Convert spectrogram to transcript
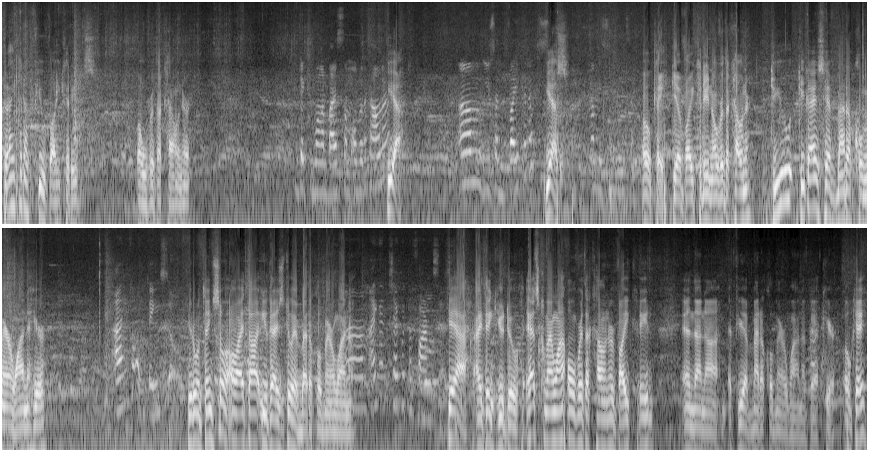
Could I get a few Vicodins over the counter? Dick, you want to buy some over the counter? Yeah. Um, you said Vicodin? Yes. Let me see. Okay. Do you have Vicodin over the counter? Do you? Do you guys have medical marijuana here? I don't think so. You don't think so? Oh, I thought you guys do have medical marijuana. Um, I can check with the pharmacist. Yeah, I think you do. Ask them I want over the counter Vicodin, and then uh, if you have medical marijuana back here, okay?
